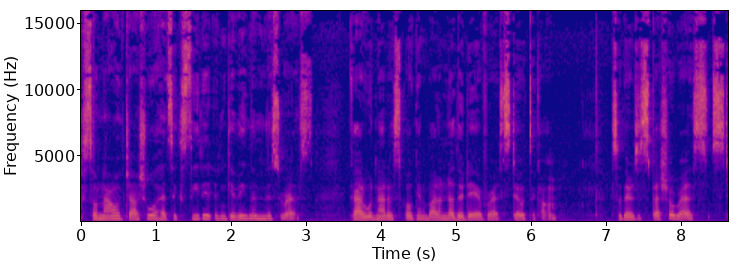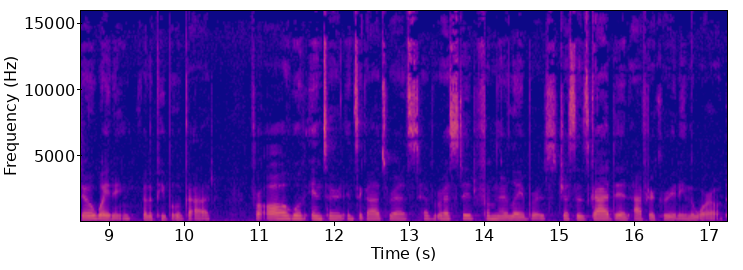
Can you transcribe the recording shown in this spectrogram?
So now, if Joshua had succeeded in giving them this rest, God would not have spoken about another day of rest still to come. So there's a special rest still waiting for the people of God. For all who have entered into God's rest have rested from their labors, just as God did after creating the world.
